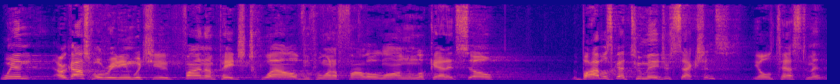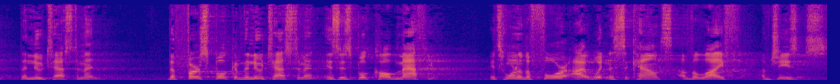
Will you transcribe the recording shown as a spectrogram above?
When our gospel reading, which you find on page 12 if you want to follow along and look at it, so the Bible's got two major sections the Old Testament, the New Testament. The first book of the New Testament is this book called Matthew. It's one of the four eyewitness accounts of the life of Jesus.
